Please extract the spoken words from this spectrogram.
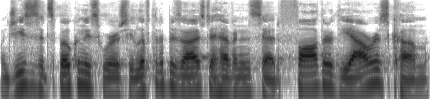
When Jesus had spoken these words, he lifted up his eyes to heaven and said, Father, the hour has come.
